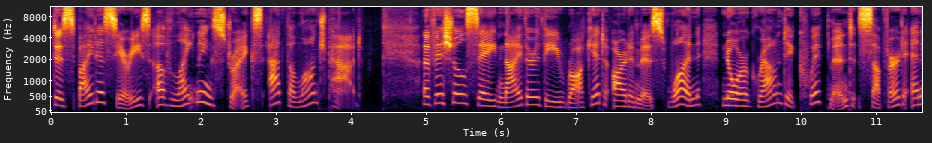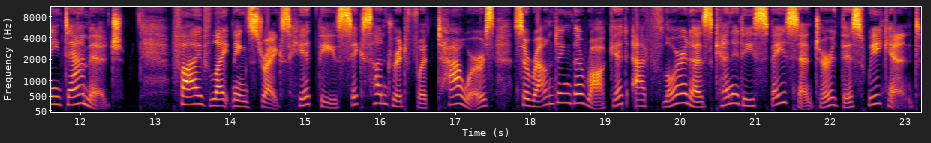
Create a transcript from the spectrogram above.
despite a series of lightning strikes at the launch pad. Officials say neither the rocket Artemis 1 nor ground equipment suffered any damage. Five lightning strikes hit the 600 foot towers surrounding the rocket at Florida's Kennedy Space Center this weekend.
